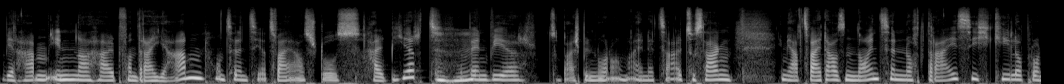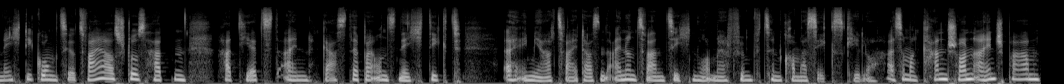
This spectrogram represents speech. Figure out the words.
wir haben innerhalb von drei Jahren unseren CO2-Ausstoß halbiert. Mhm. Wenn wir zum Beispiel nur um eine Zahl zu sagen, im Jahr 2019 noch 30 Kilo pro Nächtigung CO2-Ausstoß hatten, hat jetzt ein Gast, der bei uns nächtigt, äh, im Jahr 2021 nur mehr 15,6 Kilo. Also man kann schon einsparen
